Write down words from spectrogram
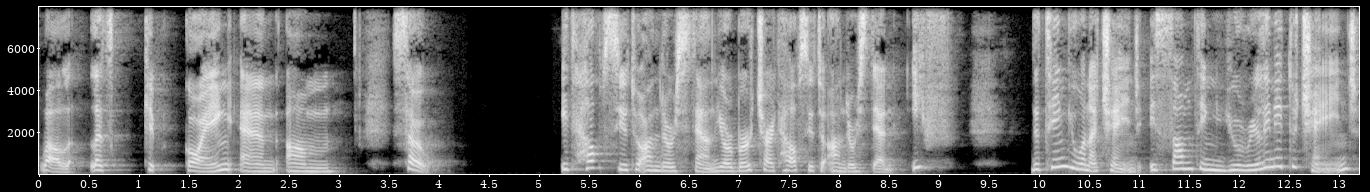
well, let's keep going, and um, so it helps you to understand. Your birth chart helps you to understand if the thing you want to change is something you really need to change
